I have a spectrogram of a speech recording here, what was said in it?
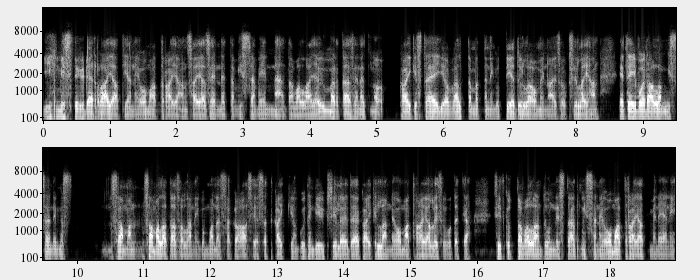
ihmisyyden rajat ja ne omat rajansa ja sen, että missä mennään tavallaan ja ymmärtää sen, että no kaikista ei ole välttämättä niin kuin tietyillä ominaisuuksilla ihan, että ei voida olla missään nimessä saman, samalla tasolla niin kuin monessakaan asiassa, että kaikki on kuitenkin yksilöitä ja kaikilla on ne omat rajallisuudet ja sitten kun tavallaan tunnistaa, että missä ne omat rajat menee, niin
